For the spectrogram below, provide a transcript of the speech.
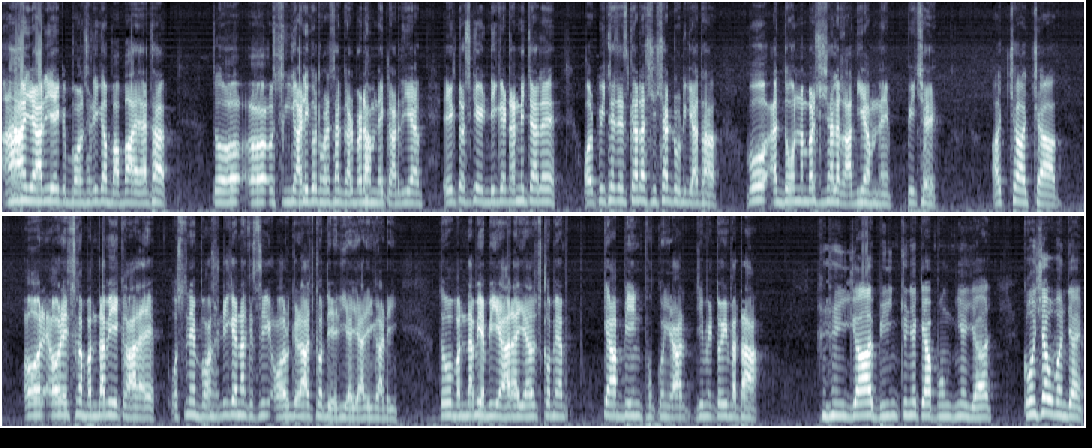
हाँ यार ये एक बौंसड़ी का बाबा आया था। तो उसकी गाड़ी को थोड़ा सा गड़बड़ हमने कर दिया। एक तो इसके इंडिकेटर नहीं चले, और पीछे से इसका ना शीशा टूट गया था। वो दो नंबर शीशा लगा दिया हमने, पीछे। अच्छा अच्छा। और और इसका बंदा भी एक आ रहा है। उसने बॉन्सडी का ना किसी और गराज को दे दिया यार ये गाड़ी। तो वो बंदा भी अभी आ रहा है यार, उसको मैं अब क्या बीन फूकूँ यार? जी, मैं तो ही बता। यार बीन तूने क्या फूकनी है यार? कौन सा वो बन जाए?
